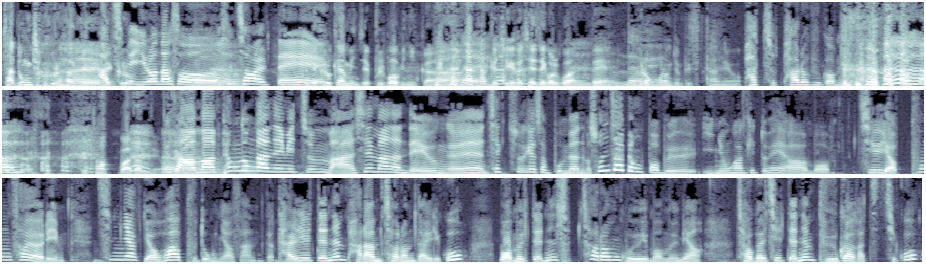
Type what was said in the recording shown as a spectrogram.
자동적으로 하게 네. 매크로. 아침에 일어나서 어. 신청할 때 근데 그렇게 하면 이제 불법이니까 네. 학교 측에서 제재 걸고 하는데 네. 그런 거랑 좀 비슷하네요. 바로, 바로 그겁니다. 그확 와닿네요. 그래서 아마 평론가님이 좀 아실만한 내용은 책 쪽에서 보면 뭐 손자병법을 인용하기도 해요. 뭐 질여풍 서여림, 침략 여화 부동 여산. 그러니까 달릴 때는 바람처럼 달리고 머물 때는 숲처럼 고요히 머물며 적을 칠 때는 불과 같이 치고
